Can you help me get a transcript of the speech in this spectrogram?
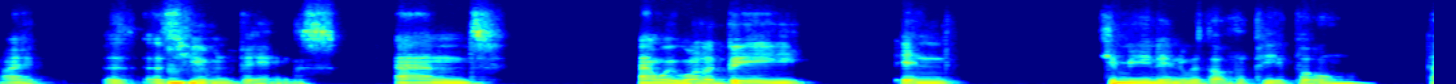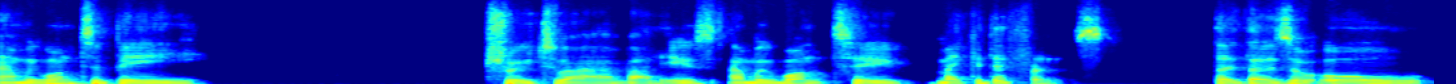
right? As, as mm-hmm. human beings. And and we want to be in communion with other people and we want to be true to our values and we want to make a difference. Those are all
